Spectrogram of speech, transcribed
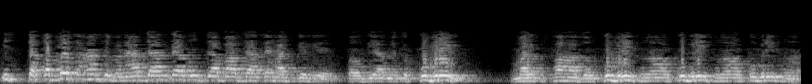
اس تکبر کہاں سے بنا؟ آپ جانتے ہیں، اب جب آپ جاتے ہیں حج کے لیے، سعودیہ میں تو کبری، ملک فہد اور کبری فنا اور کبری فنا اور کبری فنا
